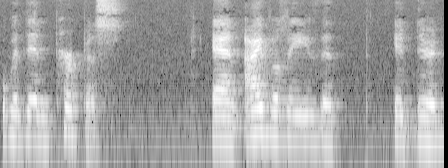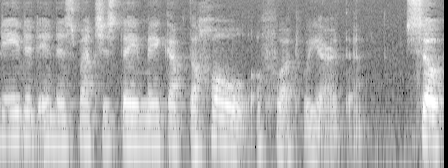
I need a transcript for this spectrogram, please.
within purpose. And I believe that it, they're needed in as much as they make up the whole of what we are then. So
